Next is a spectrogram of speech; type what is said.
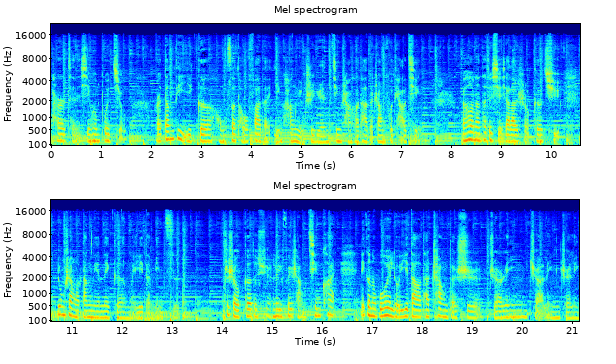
，Parton 新婚不久，而当地一个红色头发的银行女职员经常和她的丈夫调情。然后呢，她就写下了这首歌曲，用上了当年那个美丽的名字。这首歌的旋律非常轻快，你可能不会留意到他唱的是 Jolene Jolene Jolene，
